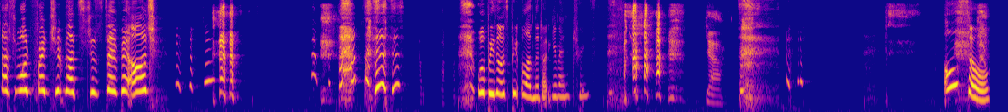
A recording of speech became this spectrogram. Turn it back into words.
that's one friendship that's just a bit odd. we'll be those people on the documentaries. yeah. Also,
